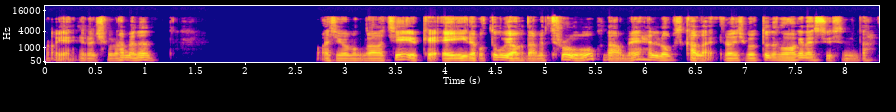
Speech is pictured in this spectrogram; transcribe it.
어, 예, 이런 식으로 하면은 아시면과 같이 이렇게 A라고 뜨고요. 그 다음에 true, 그 다음에 hello scala 이런 식으로 뜨는 거 확인할 수 있습니다.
